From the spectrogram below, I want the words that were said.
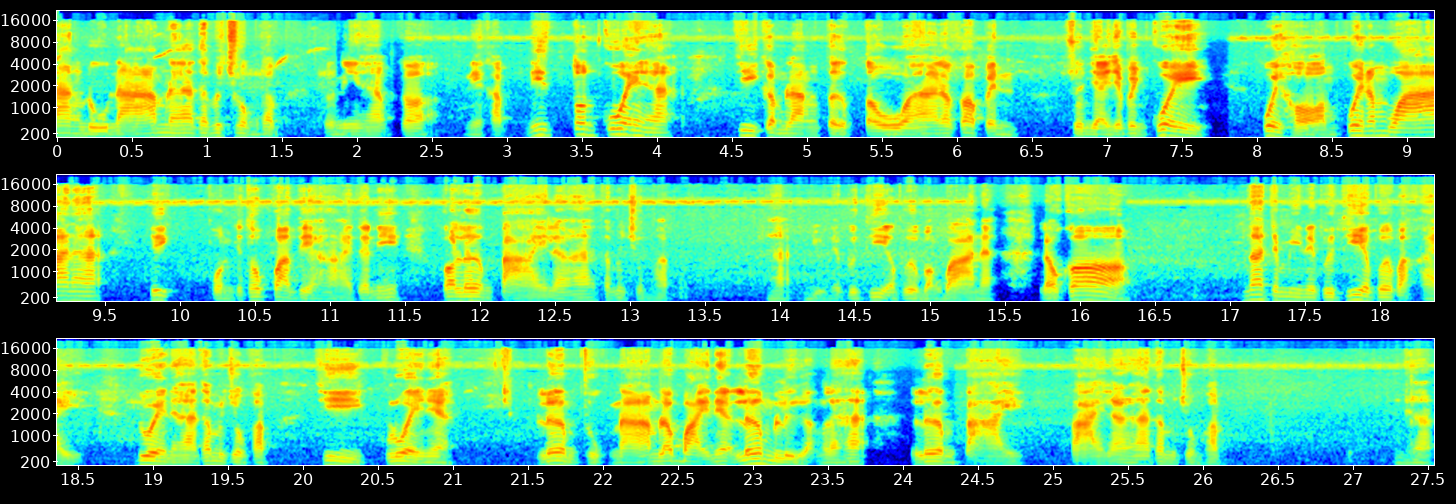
นั่งดูน้ำนะฮะท่านผู้ชมครับตรงนี้ครับก็เนี่ยครับนี่ต้นกล้วยนะฮะที่กำลังเติบโตฮะแล้วก็เป็นส่วนใหญ่จะเป็นกล้วยกล้วยหอมกล้วยน้ำว้านะฮะที่ผลกระทบความเสียหายตอนนี้ก็เริ่มตายแล้วฮะท่านผู้ชมครับนะฮะอยู่ในพื้นที่อำเภอบางบานนะแล้วก็ น่าจะมีในพื้นที่อำเภอปากไห่ด้วยนะฮะท่านผู้ชมครับที่กล้วยเนี่ยเริ่มถูกน้ำแล้วใบเนี่ยเริ่มเหลืองแล้วฮะเริ่มตายตายแล้วนะฮะท่านผู้ชมครับนะฮะ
